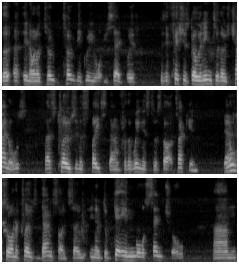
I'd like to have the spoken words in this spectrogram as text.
the uh, you know, and I to- totally agree with what you said with because if Fisher's going into those channels, that's closing the space down for the wingers to start attacking, Yeah. and also on the closing downside. So you know, to get in more central, um,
